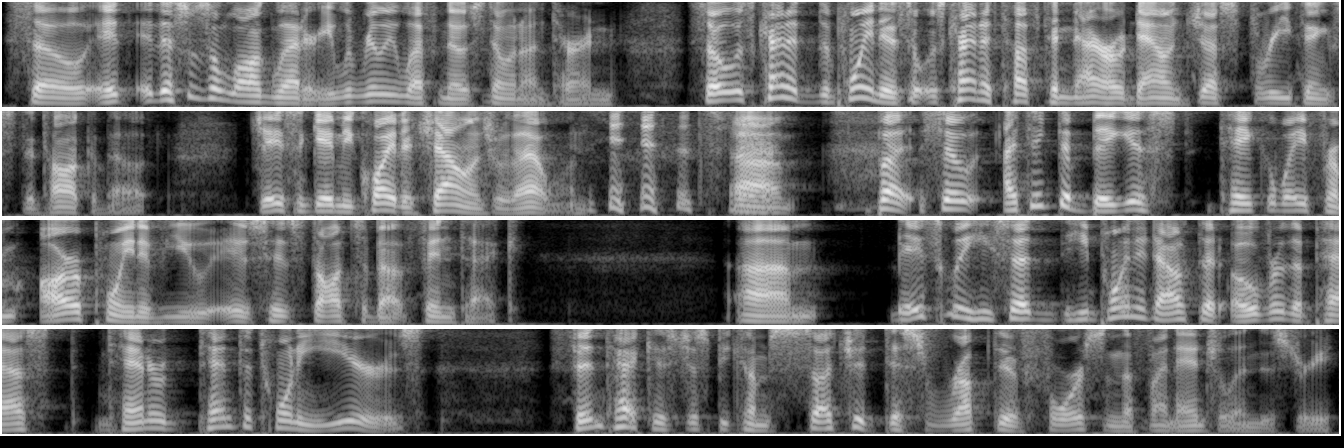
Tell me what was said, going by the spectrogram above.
So it, it, this was a long letter. He really left no stone unturned. So it was kind of the point is it was kind of tough to narrow down just three things to talk about. Jason gave me quite a challenge with that one. That's fair. Um, but so I think the biggest takeaway from our point of view is his thoughts about fintech. Um, basically, he said he pointed out that over the past ten or ten to twenty years, fintech has just become such a disruptive force in the financial industry.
